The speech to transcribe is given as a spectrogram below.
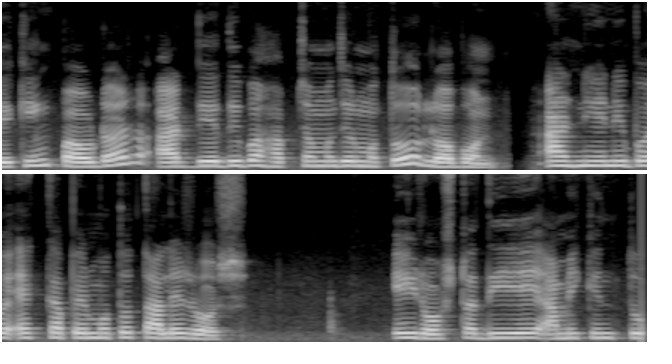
বেকিং পাউডার আর দিয়ে দিব হাফ চামচের মতো লবণ। আর নিয়ে নিব এক কাপের মতো তালের রস। এই রসটা দিয়ে আমি কিন্তু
